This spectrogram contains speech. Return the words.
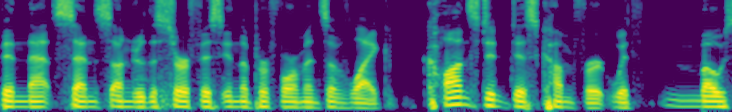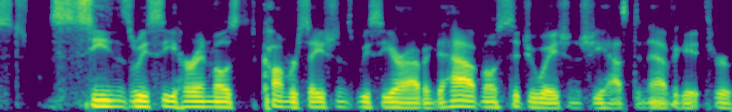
been that sense under the surface in the performance of like constant discomfort with most scenes we see her in, most conversations we see her having to have, most situations she has to navigate through.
